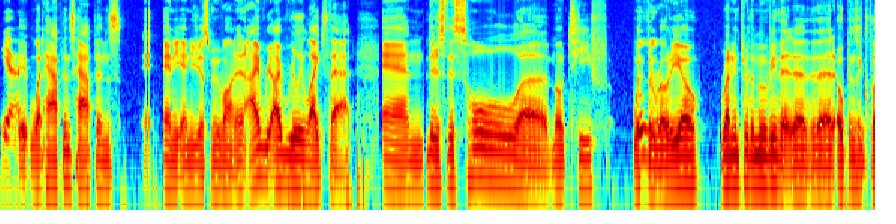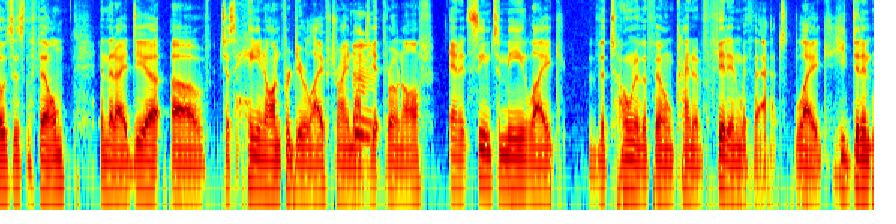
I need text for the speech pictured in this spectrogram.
yeah. It- what happens happens, and you, and you just move on. And I re- I really liked that. And there's this whole uh, motif with the Mhm. rodeo running through the movie that uh, that opens and closes the film, and that idea of just hanging on for dear life, trying not to Mm. get thrown off. And it seemed to me like the tone of the film kind of fit in with that. Like he didn't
